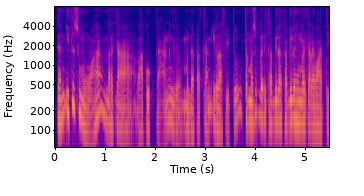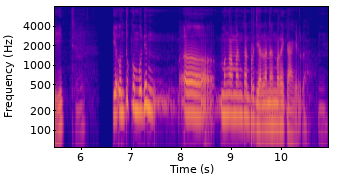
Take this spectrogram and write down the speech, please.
Dan itu semua mereka lakukan gitu, mendapatkan ilaf itu, termasuk dari kabilah-kabilah yang mereka lewati, Hmm. ya untuk kemudian eh, mengamankan perjalanan mereka gitu loh. Hmm.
